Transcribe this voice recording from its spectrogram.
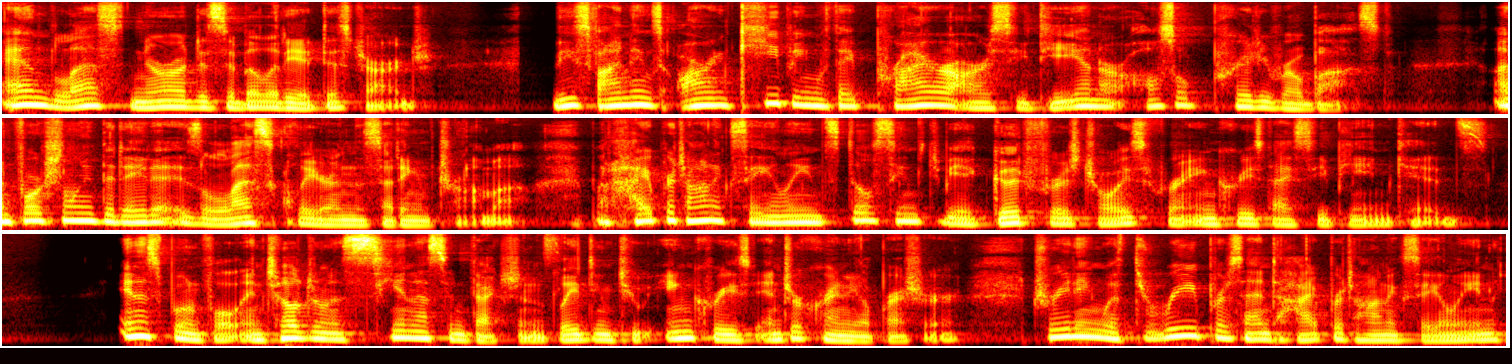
and less neurodisability at discharge. These findings are in keeping with a prior RCT and are also pretty robust. Unfortunately, the data is less clear in the setting of trauma, but hypertonic saline still seems to be a good first choice for increased ICP in kids in a spoonful in children with CNS infections leading to increased intracranial pressure, treating with 3% hypertonic saline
